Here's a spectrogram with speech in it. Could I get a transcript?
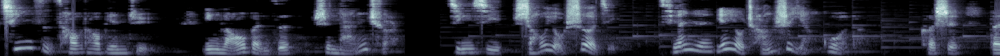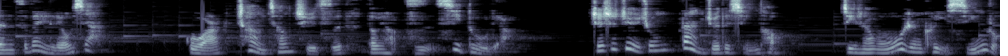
亲自操刀编剧，因老本子是男曲儿，京戏少有设计，前人也有尝试演过的，可是本子未留下，故而唱腔曲词都要仔细度量。只是剧中旦角的行头，竟然无人可以形容，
